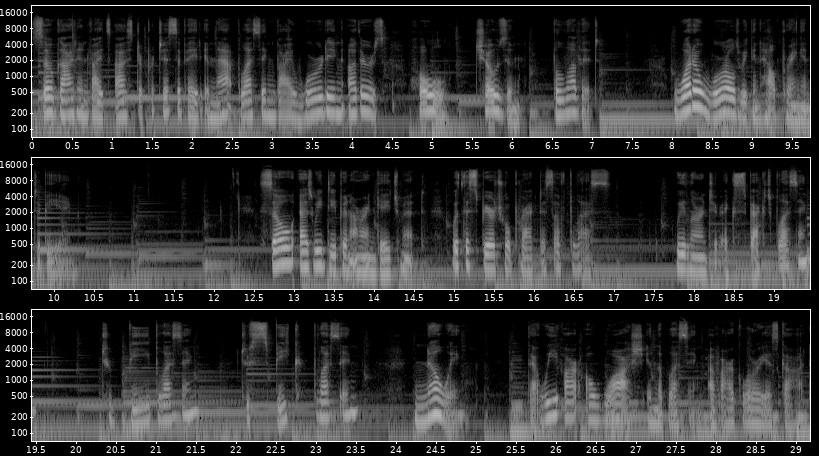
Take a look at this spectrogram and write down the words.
so God invites us to participate in that blessing by wording others whole, chosen, beloved. What a world we can help bring into being. So, as we deepen our engagement with the spiritual practice of bless, we learn to expect blessing, to be blessing, to speak blessing, knowing that we are awash in the blessing of our glorious God.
